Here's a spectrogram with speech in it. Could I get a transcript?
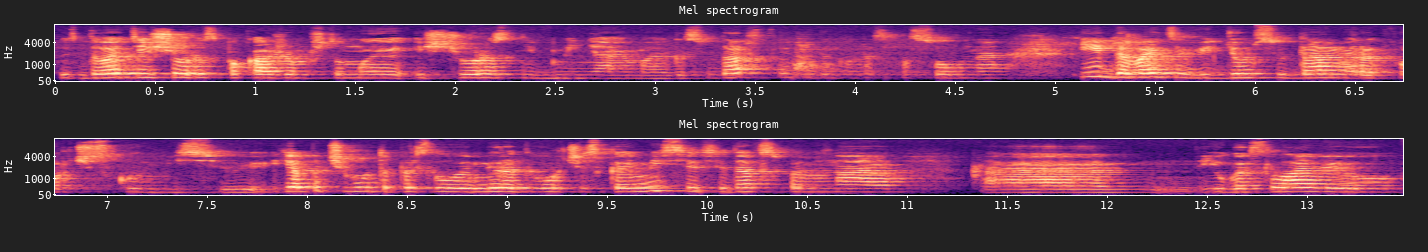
То есть давайте еще раз покажем, что мы еще раз невменяемое государство, недоговороспособное. И давайте введем сюда миротворческую миссию. Я почему-то при слове миротворческая миссия всегда вспоминаю э, Югославию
